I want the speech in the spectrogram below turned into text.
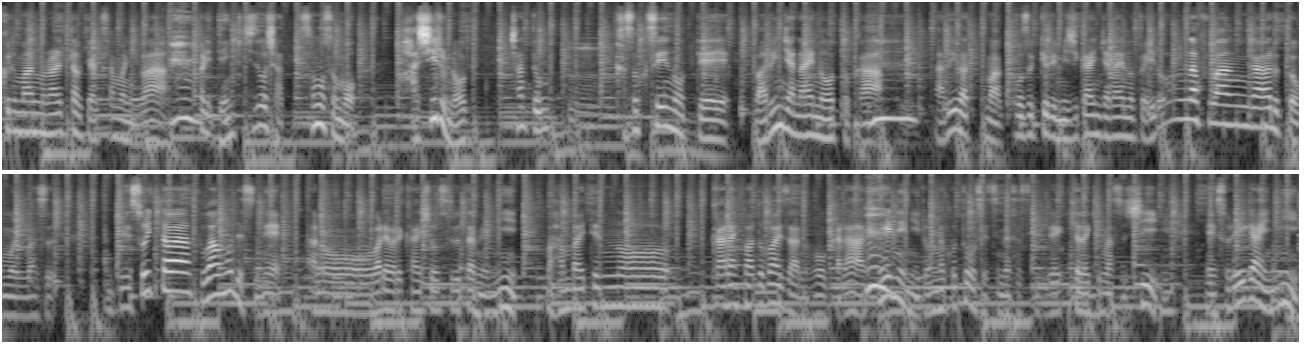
車に乗られたお客様には、はい。やっぱり電気自動車ってそもそも走るの？ちゃんとうん。加速性能って悪いんじゃないの？とか、うん。あるいはまあ航続距離短いんじゃないの？といろんな不安があると思います。でそういった不安をですね、あの我々解消するために、まあ、販売店のカーライフアドバイザーの方から丁寧にいろんなことを説明させていただきますし、えーそれ以外に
